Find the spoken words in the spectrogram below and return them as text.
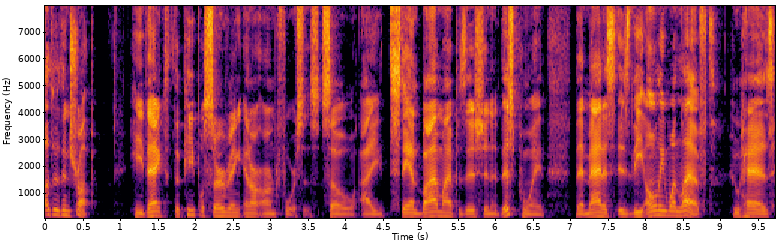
other than Trump. He thanked the people serving in our armed forces. So I stand by my position at this point that Mattis is the only one left who has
